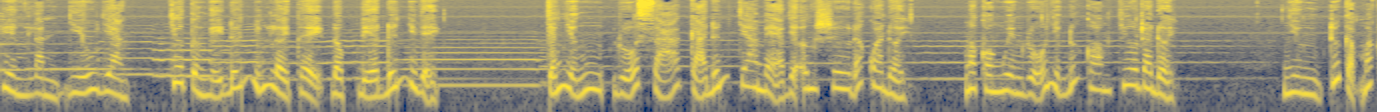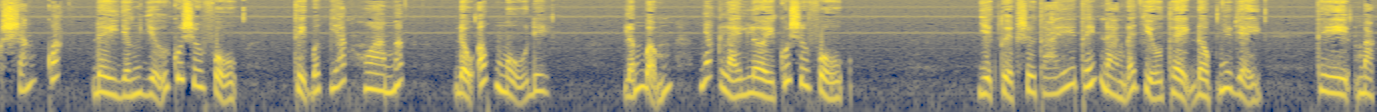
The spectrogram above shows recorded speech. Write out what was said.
hiền lành, dịu dàng, chưa từng nghĩ đến những lời thề độc địa đến như vậy. Chẳng những rủa xả cả đến cha mẹ và ân sư đã qua đời, mà còn nguyền rủa những đứa con chưa ra đời. Nhưng trước cặp mắt sáng quắc, đầy giận dữ của sư phụ, thì bất giác hoa mắt, đầu óc mụ đi. Lẩm bẩm nhắc lại lời của sư phụ. Diệt tuyệt sư thái thấy nàng đã chịu thề độc như vậy, thì mặt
